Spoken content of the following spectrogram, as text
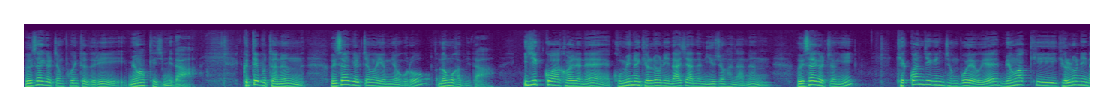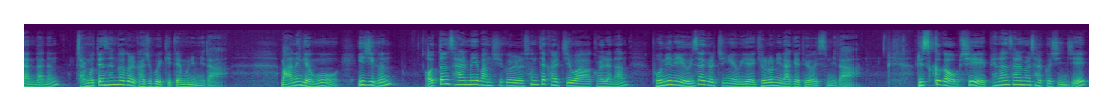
의사결정 포인트들이 명확해집니다. 그때부터는 의사결정의 영역으로 넘어갑니다. 이직과 관련해 고민의 결론이 나지 않는 이유 중 하나는 의사결정이 객관적인 정보에 의해 명확히 결론이 난다는 잘못된 생각을 가지고 있기 때문입니다. 많은 경우 이직은 어떤 삶의 방식을 선택할지와 관련한 본인의 의사결정에 의해 결론이 나게 되어 있습니다. 리스크가 없이 편한 삶을 살 것인지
